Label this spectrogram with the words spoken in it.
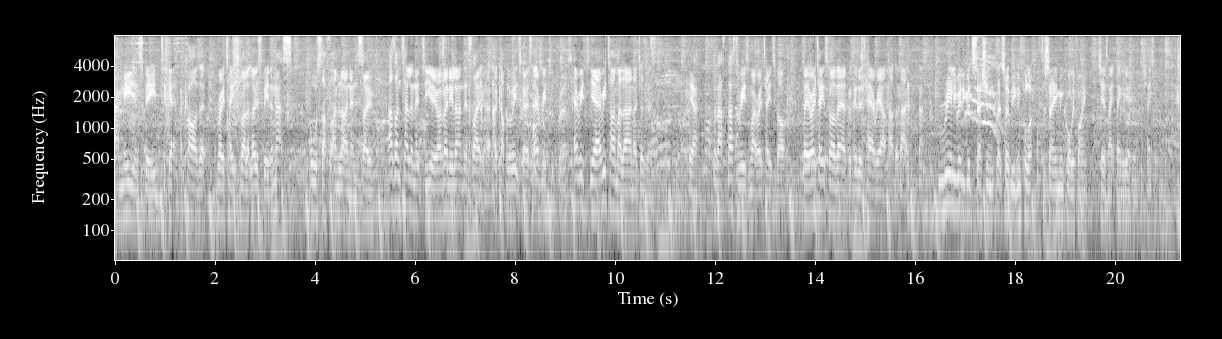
and medium speed to get a car that rotates well at low speed, and that's all stuff that I'm learning. So as I'm telling it to you, I've only learned this like a couple of weeks ago. So every every yeah every time I learn, I just yeah. But that's that's the reason why it rotates well. But it rotates well there because it's hairy out at the back. Really, really good session. Let's hope you can pull off the same in qualifying. Cheers, mate. Thank you. Thank you.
